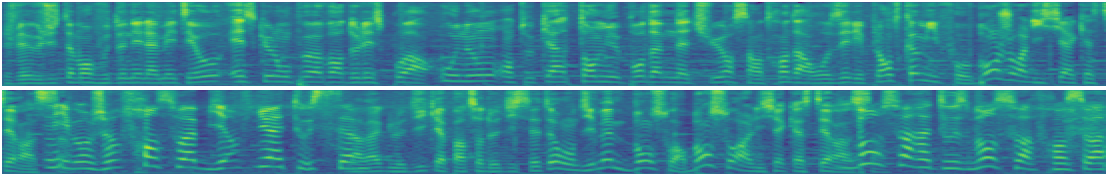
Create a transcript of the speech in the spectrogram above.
Je vais justement vous donner la météo. Est-ce que l'on peut avoir de l'espoir ou non? En tout cas, tant mieux pour Dame Nature. C'est en train d'arroser les plantes comme il faut. Bonjour Alicia Casteras. Et bonjour François, bienvenue à tous. La règle dit qu'à partir de 17h, on dit même bonsoir. Bonsoir Alicia Casteras. Bonsoir à tous, bonsoir François.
